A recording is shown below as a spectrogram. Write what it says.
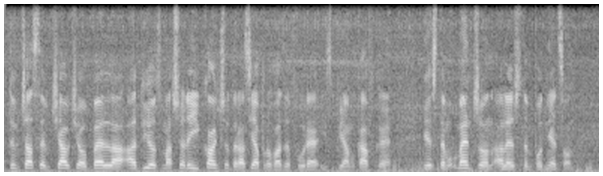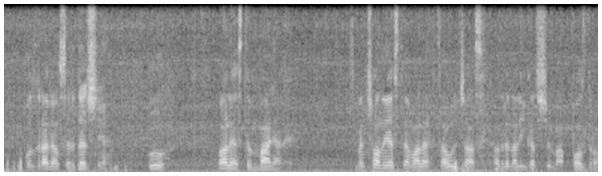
tymczasem ciao, ciao, bella, adios, maszerii. Kończę, teraz ja prowadzę furę i spijam kawkę. Jestem umęczon, ale jestem podniecon. Pozdrawiam serdecznie. Uff, ale jestem maniak. Zmęczony jestem, ale cały czas adrenalinka trzyma. Pozdro.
